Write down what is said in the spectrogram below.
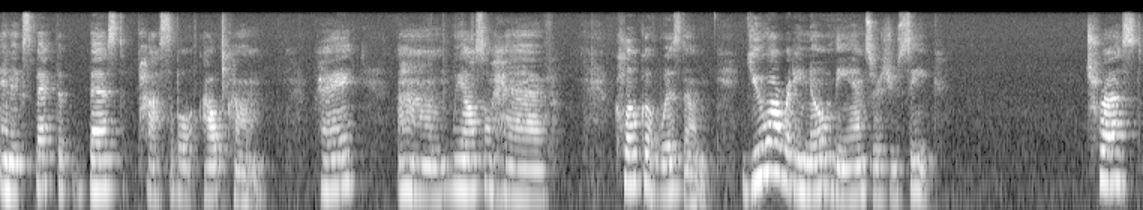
and expect the best possible outcome. Okay? Um, we also have Cloak of Wisdom. You already know the answers you seek. Trust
